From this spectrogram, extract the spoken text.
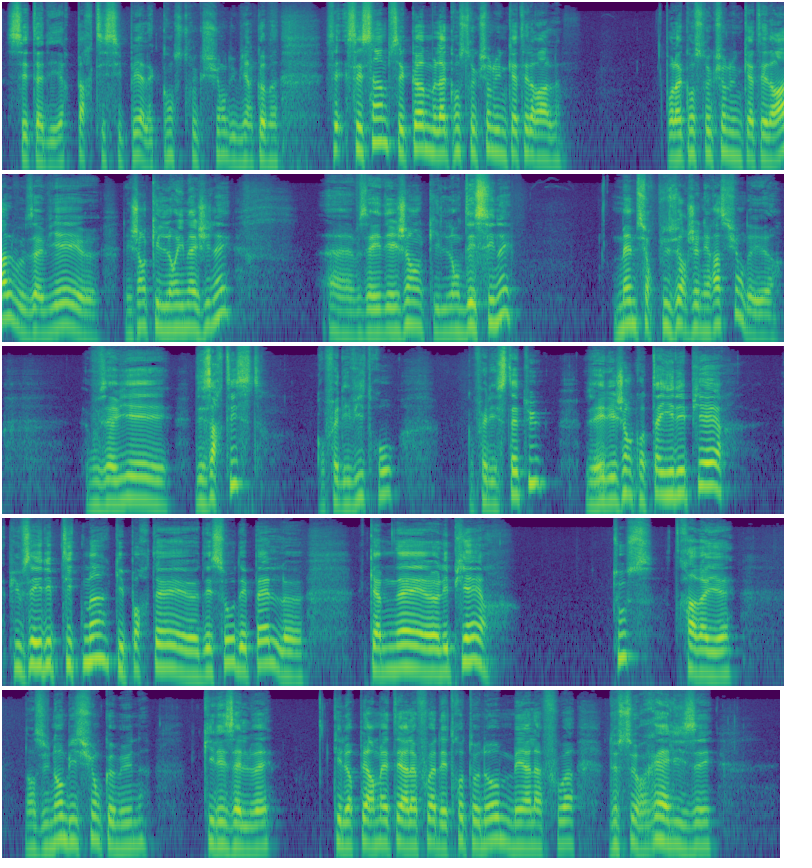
c'est-à-dire participer à la construction du bien commun. C'est simple, c'est comme la construction d'une cathédrale. Pour la construction d'une cathédrale, vous aviez euh, des gens qui l'ont imaginé, euh, vous avez des gens qui l'ont dessiné, même sur plusieurs générations d'ailleurs. Vous aviez des artistes qui ont fait des vitraux, qui ont fait des statues, vous avez des gens qui ont taillé des pierres, et puis vous avez des petites mains qui portaient euh, des seaux, des pelles, qui amenaient les pierres. Tous travaillaient dans une ambition commune qui les élevait, qui leur permettait à la fois d'être autonomes, mais à la fois de se réaliser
